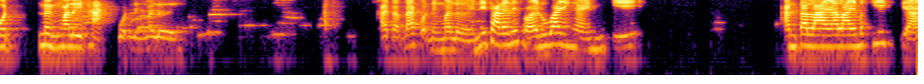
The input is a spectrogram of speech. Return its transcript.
กดหนึ่งมาเลยค่ะ กดหนึ่งมาเลยใครตอบได้กดหนึ่งมาเลยนิทานเรื่องนี้สอนให้รู้ว่ายังไงเมื่อกี้ อันตรายอะไรเมื่อกี้อย่า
